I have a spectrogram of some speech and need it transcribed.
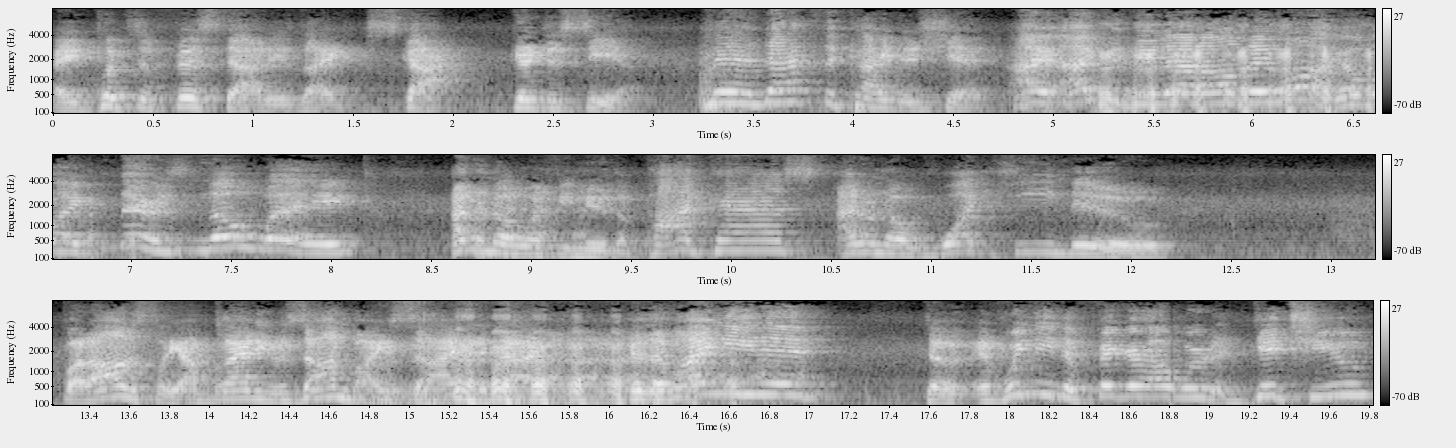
And he puts a fist out. He's like, "Scott, good to see you." Man, that's the kind of shit. I, I could do that all day long. I'm like, there's no way. I don't know if he knew the podcast. I don't know what he knew. But honestly, I'm glad he was on my side because if I needed to, if we need to figure out where to ditch you,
